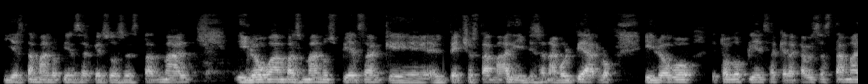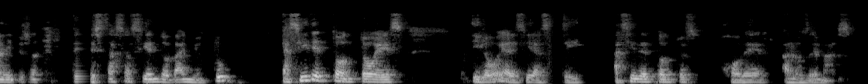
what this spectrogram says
y esta mano piensa que esos están mal y luego ambas manos piensan que el pecho está mal y empiezan a golpearlo y luego todo piensa que la cabeza está mal y te estás haciendo daño tú. Así de tonto es, y lo voy a decir así, así de tonto es joder a los demás.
